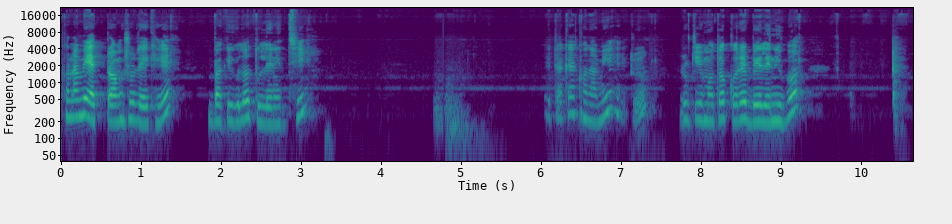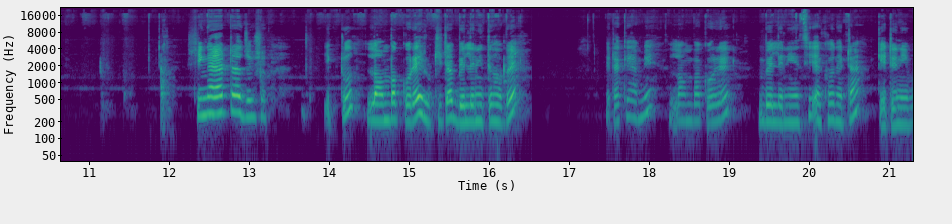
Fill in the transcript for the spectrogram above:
এখন আমি একটা অংশ রেখে বাকিগুলো তুলে নিচ্ছি। এটাকে এখন আমি একটু রুটির মতো করে বেলে নিব। সিঙ্গারাটা একটু লম্বা করে রুটিটা বেলে নিতে হবে। এটাকে আমি লম্বা করে বেলে নিয়েছি, এখন এটা কেটে নিব।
